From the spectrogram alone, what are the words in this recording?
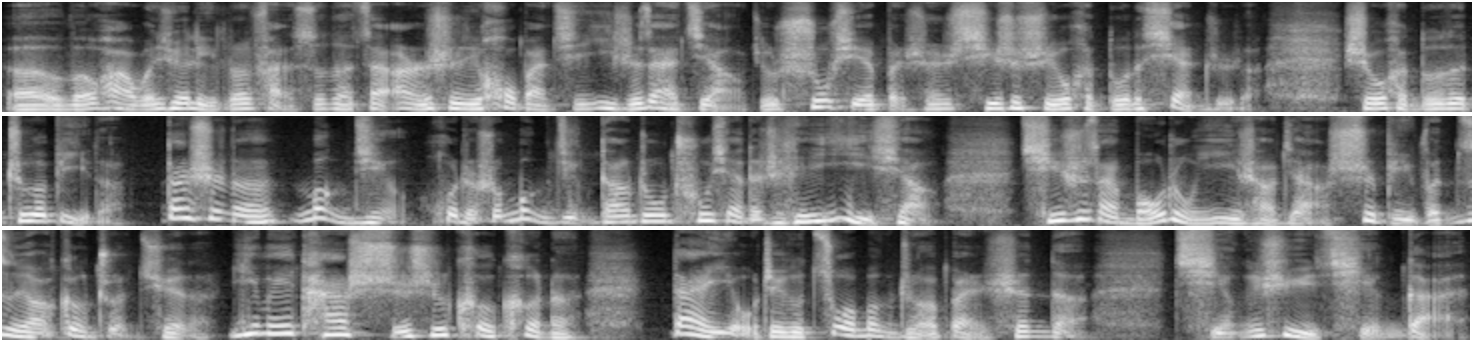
呃，文化文学理论反思呢，在二十世纪后半期一直在讲，就是书写本身其实是有很多的限制的，是有很多的遮蔽的。但是呢，梦境或者说梦境当中出现的这些意象，其实在某种意义上讲是比文字要更准确的，因为它时时刻刻呢。带有这个做梦者本身的情绪、情感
